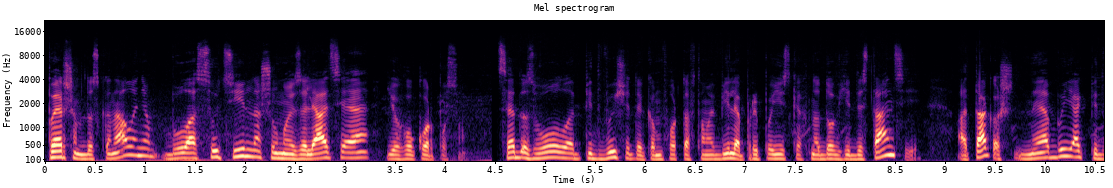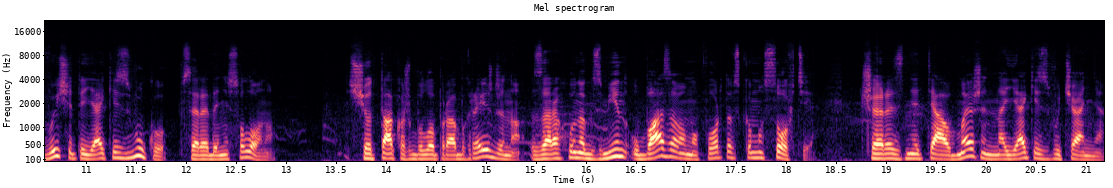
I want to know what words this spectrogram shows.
першим досконаленням була суцільна шумоізоляція його корпусу. Це дозволило підвищити комфорт автомобіля при поїздках на довгі дистанції, а також неабияк підвищити якість звуку всередині салону що також було проапгрейджено за рахунок змін у базовому фортовському софті через зняття обмежень на якість звучання.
